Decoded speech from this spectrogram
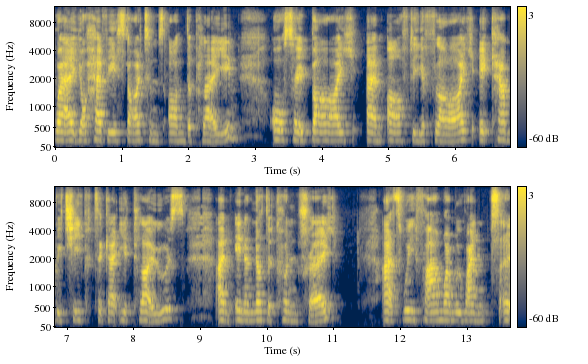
wear your heaviest items on the plane also buy um, after you fly. It can be cheaper to get your clothes um, in another country. As we found when we went uh,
